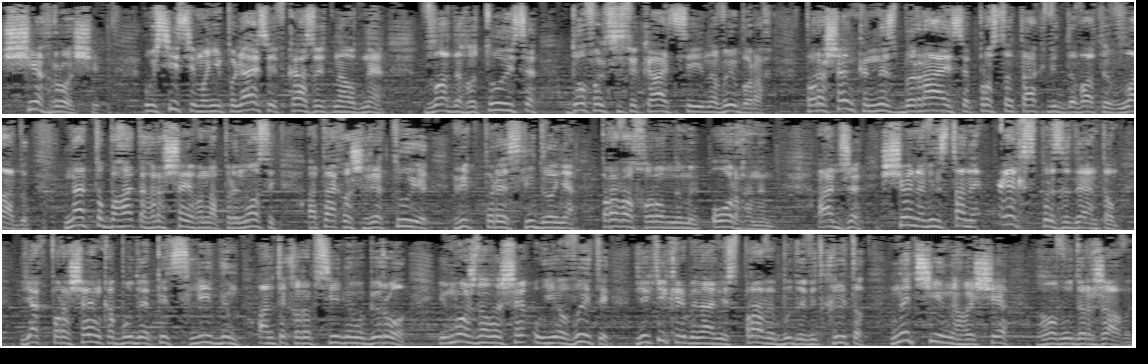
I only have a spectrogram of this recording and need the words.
ще гроші. Усі ці маніпуляції вказують на одне: влада готується до фальсифікації на виборах. Порошенко не збирається просто так віддавати владу. Надто багато грошей вона приносить, а також рятує від переслідування правоохоронними органами. Адже щойно він стане екс-президентом, як Порошенко буде підслідним антикорупційному бюро, і можна лише уявити, які кримінальні справи буде відкрито нечинного ще главу держави.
